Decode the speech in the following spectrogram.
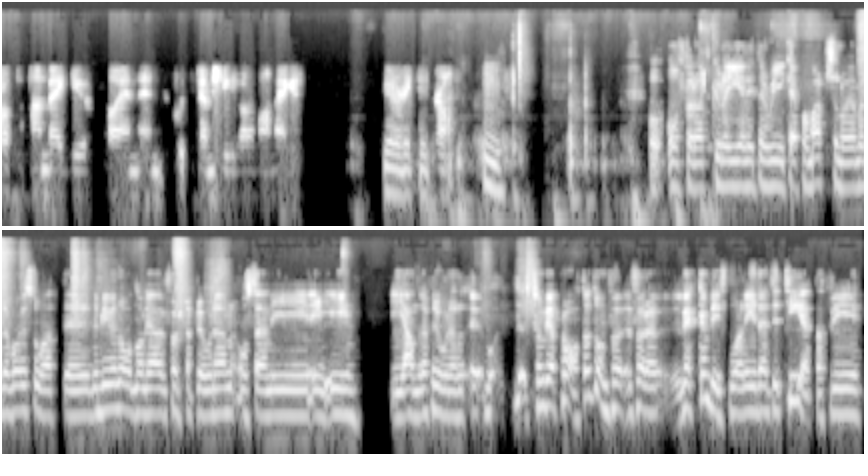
trots att han väger ju en, en 75 kilo eller vad han väger. Gör det riktigt bra. Mm. Och, och, för att kunna ge en liten recap på matchen. Då, ja, men det var ju så att eh, det blev 0-0 i första perioden och sen i, i, i andra perioden, eh, som vi har pratat om för, förra veckan, Biff, vår identitet. Att vi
